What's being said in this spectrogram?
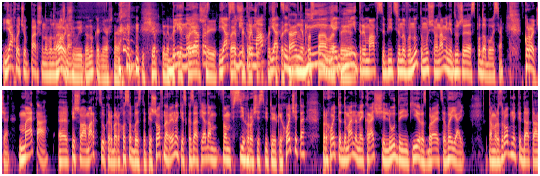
Я хочу першу новину Та, можна. очевидно, ну, звісно. Ще б ти не Блін, ну я просто я в собі тримав. хотів- я хотів це дні, поставити. я дні тримав собі цю новину, тому що вона мені дуже сподобалася. Коротше, мета. е, Пішла Марк Цукерберг особисто пішов на ринок і сказав: Я дам вам всі гроші світу, які хочете. Приходьте до мене найкращі люди, які розбираються в AI. Там розробники, дата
